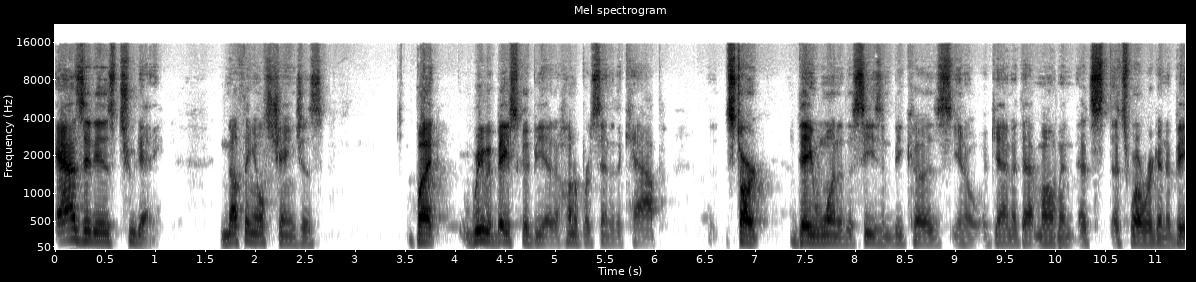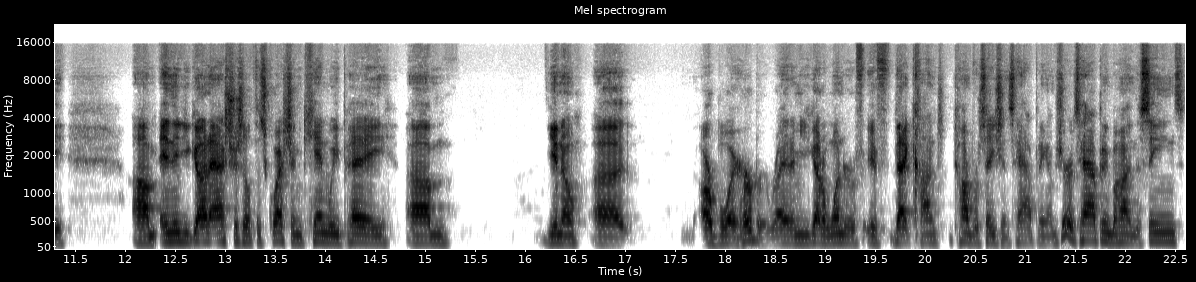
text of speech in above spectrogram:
as it is today. Nothing else changes. But we would basically be at 100% of the cap start day one of the season because, you know, again, at that moment, that's that's where we're going to be. Um, and then you got to ask yourself this question: Can we pay, um, you know, uh, our boy Herbert? Right? I mean, you got to wonder if, if that con- conversation is happening. I'm sure it's happening behind the scenes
